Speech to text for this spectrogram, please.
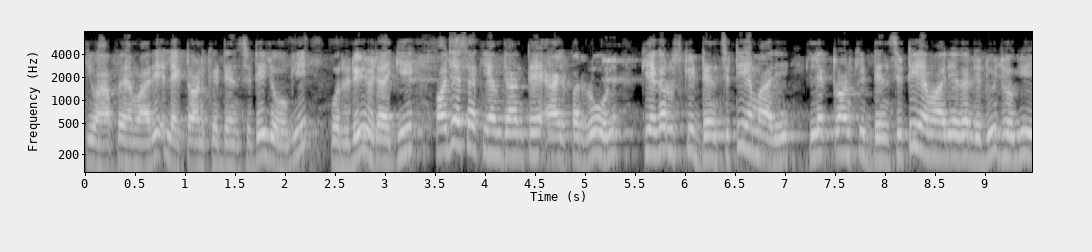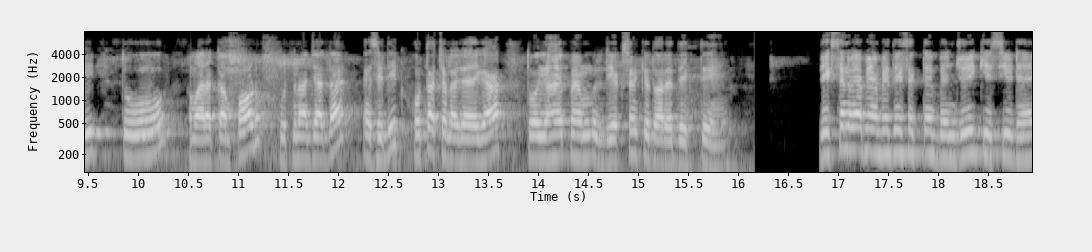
कि वहाँ पर हमारी इलेक्ट्रॉन की डेंसिटी जो होगी, वो रिड्यूज हो जाएगी। और जैसा कि हम जानते हैं एज पर रूल कि अगर उसकी डेंसिटी हमारी इलेक्ट्रॉन की डेंसिटी हमारी अगर रिड्यूज होगी तो हमारा कंपाउंड उतना ज़्यादा एसिड एसिडिक होता चला जाएगा। तो यहाँ पर हम रिएक्शन के द्वारा देखते हैं। रिएक्शन में आप यहाँ पे देख सकते हैं बेंजोइक एसिड है।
